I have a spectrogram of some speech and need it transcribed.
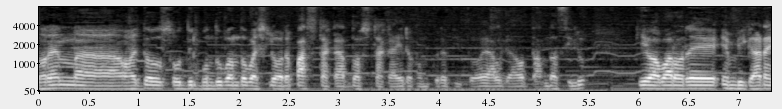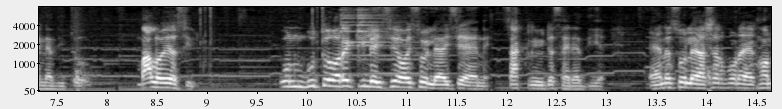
ধরেন হয়তো সৌদির বন্ধু বান্ধব আসলে ওরে পাঁচ টাকা, দশ টাকা এরকম করে দিত। ওই আলগা ওর দান্দা ছিল। কেউ আবার ওরে এমবি কার্ড আইনা দিত। ভালোই আছিল কোন বুতে ওরে কি লাইছে ওই চলে আইছে এনে, চাকরি ওইটা সাইরা দিয়ে। এনে চলে আসার পরে এখন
